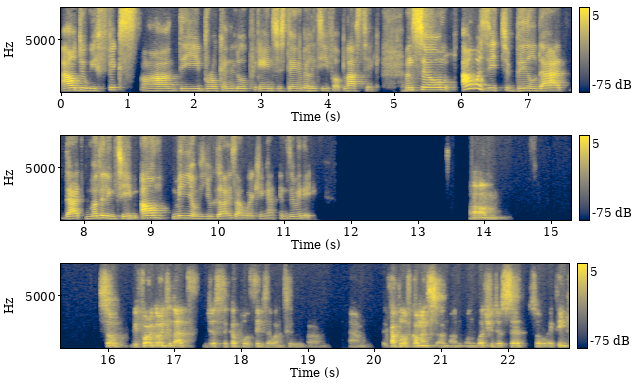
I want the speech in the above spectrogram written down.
how do we fix uh, the broken loop in sustainability for plastic? And so how was it to build that, that modeling team? How many of you guys are working at Enzymity? Um, so before I go into that, just a couple of things I want to, um, um, a couple of comments on, on, on what you just said. So I think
